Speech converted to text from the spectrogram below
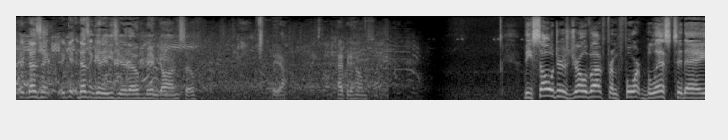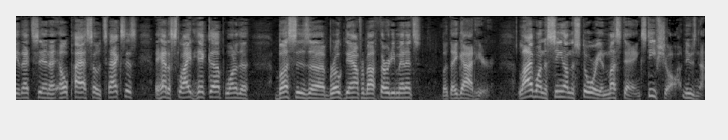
it doesn't it, get, it, doesn't get easier though being gone. So, but yeah, happy to home. The soldiers drove up from Fort Bliss today. That's in uh, El Paso, Texas. They had a slight hiccup. One of the buses uh, broke down for about 30 minutes, but they got here. Live on the scene on the story in Mustang, Steve Shaw, News 9.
